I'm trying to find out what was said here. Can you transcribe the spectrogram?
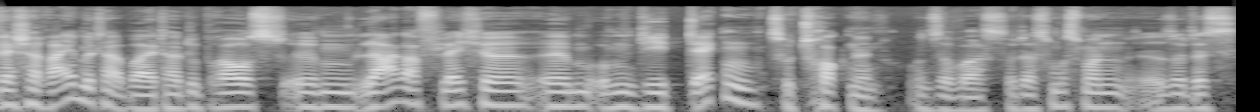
Wäschereimitarbeiter, du brauchst ähm, Lagerfläche, ähm, um die Decken zu trocknen und sowas. So, das muss man, also das,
